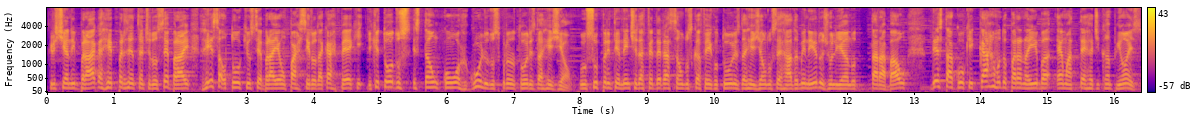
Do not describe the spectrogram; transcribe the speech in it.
Cristiano Braga, representante do Sebrae, ressaltou que o Sebrae é um parceiro da Carpec e que todos estão com orgulho dos produtores da região. O superintendente da Federação dos Cafeicultores da região do Cerrado Mineiro, Juliano Tarabal, destacou que Carmo do Paranaíba é uma terra de campeões,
